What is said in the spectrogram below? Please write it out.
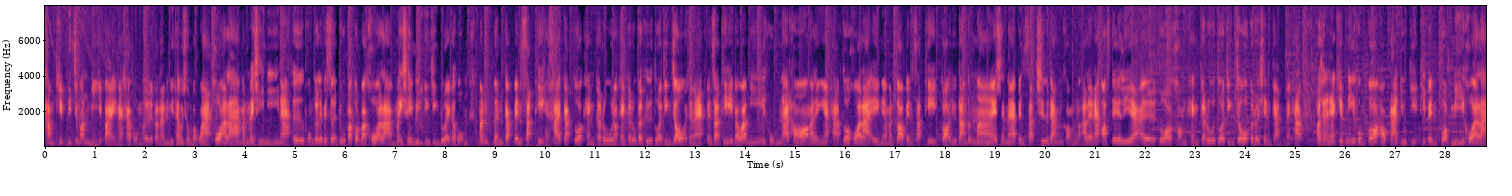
ทำคลิปดิจิมอนหมีไปนะครับผมเออตอนนั้นมีท่านผู้ชมบอกว่าโคอาล่ามันไม่ใช่หมีนะเออผมก็เลยไปเสิร์ชดูปรากฏว่าโคอาล่าไม่ใช่หมีจริง ๆ ด้วยครับผมมันเหมือนกับเป็นสัตว์ที่คล้ายๆ กับตัวแคนการูเนาะแคนการูก็คือตัวจิงโจ้ใช่ไหมเป็นสัตว์ที่แบบว่ามีถุงหน้าท้องอะไรเงี้ยครับตัวโคอาล่าเองเนี่ยมันก็เป็นสัตว์ที่เกาะอยู่ตามต้นไม้ใช่ไหมเป็นสัตว์ชื่อดังของอะไรนะออสเตรเลียเออตัวของแคนการูตัวจิงโจ้ก็โดยเช่นกันนะครับเพราะฉะนั้นเนี่ยคลิปนี้ผมก็เอาการ์ดยูกิที่เป็นพวกหมีโคอาล่า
